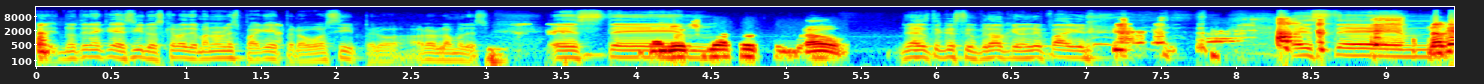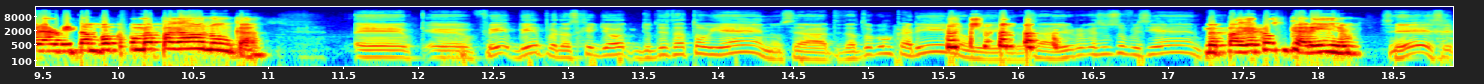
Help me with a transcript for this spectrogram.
no, eh, no tenía que decirlo, es que a los demás no les pagué, pero a vos sí, pero ahora hablamos de eso. Este, Yo estoy acostumbrado. Ya estoy acostumbrado a que no le paguen. este, No crean, a mí tampoco me ha pagado nunca. eh, eh, pero es que yo, yo te trato bien, o sea, te trato con cariño, Vir, o sea, yo creo que eso es suficiente. Me paga con cariño. Sí, sí.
